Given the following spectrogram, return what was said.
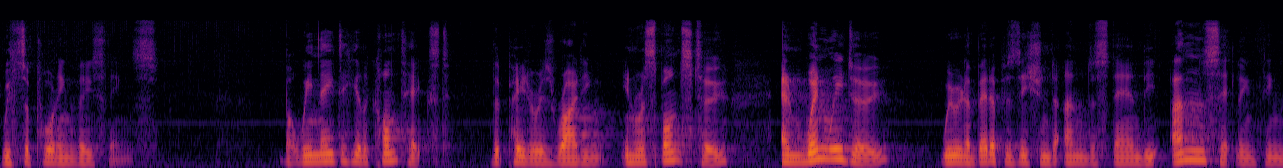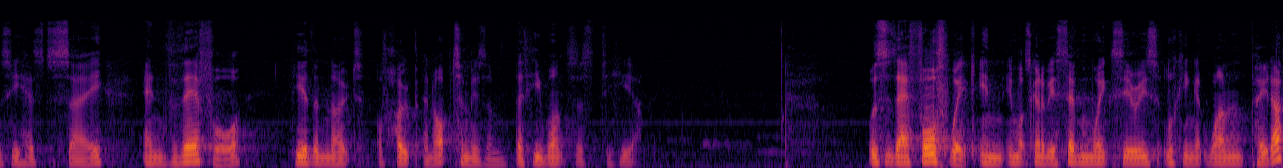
with supporting these things? But we need to hear the context that Peter is writing in response to. And when we do, we're in a better position to understand the unsettling things he has to say and therefore hear the note of hope and optimism that he wants us to hear. Well, this is our fourth week in, in what's going to be a seven week series looking at 1 Peter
